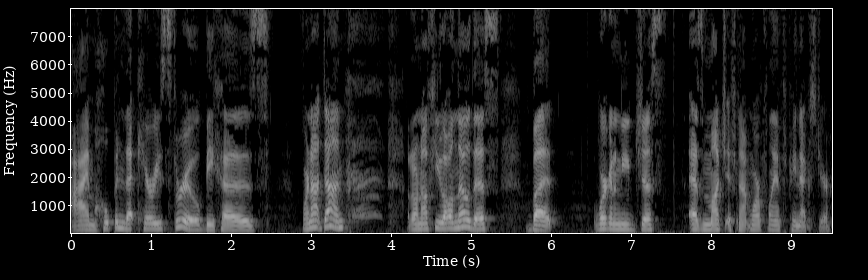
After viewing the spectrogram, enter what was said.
I'm hoping that carries through because we're not done. I don't know if you all know this, but we're going to need just as much, if not more, philanthropy next year.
